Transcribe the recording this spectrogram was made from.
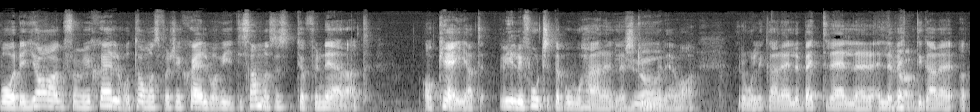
både jag för mig själv och Thomas för sig själv och vi tillsammans har suttit och funderat. Okej, att vill vi fortsätta bo här eller skulle Ja. det vara roligare eller bättre eller, eller Ja. vettigare att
